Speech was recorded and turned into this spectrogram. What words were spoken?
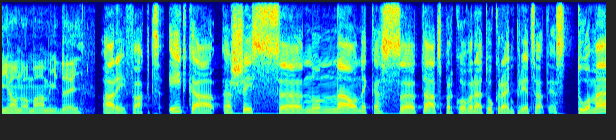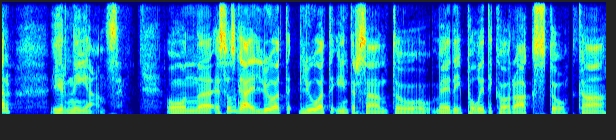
jauno māmiņu dēļ. Arī fakts. It kā šis nu, nav nekas tāds, par ko varētu Ukrāņi priecāties. Tomēr ir nianse. Un es uzgāju ļoti, ļoti interesantu mēdīju politiko rakstu, kā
